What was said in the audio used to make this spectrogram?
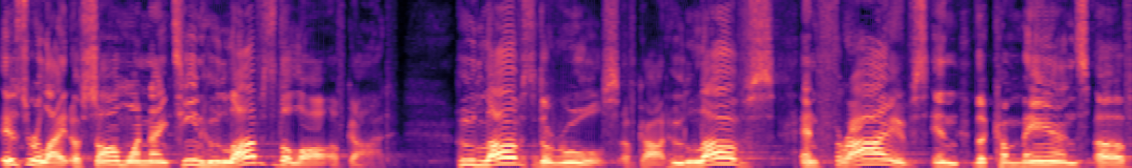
Israelite of Psalm 119 who loves the law of God, who loves the rules of God, who loves and thrives in the commands of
